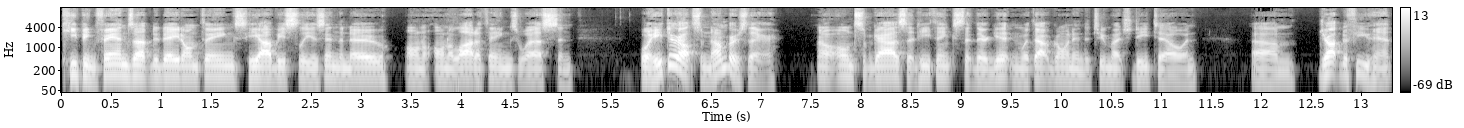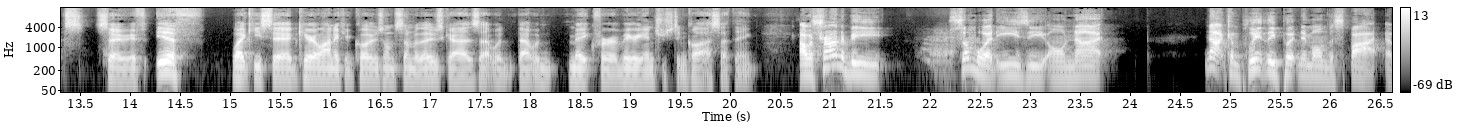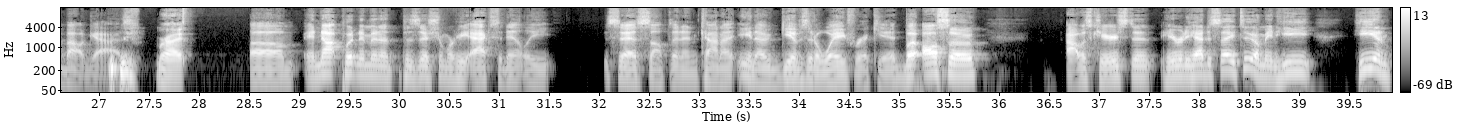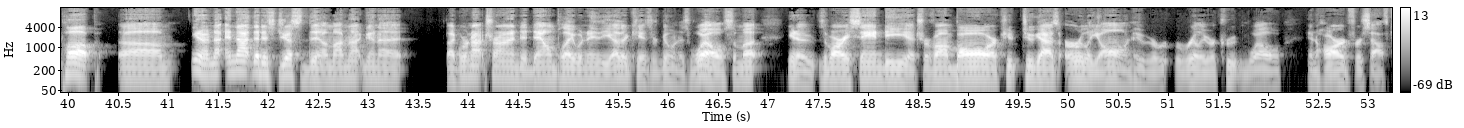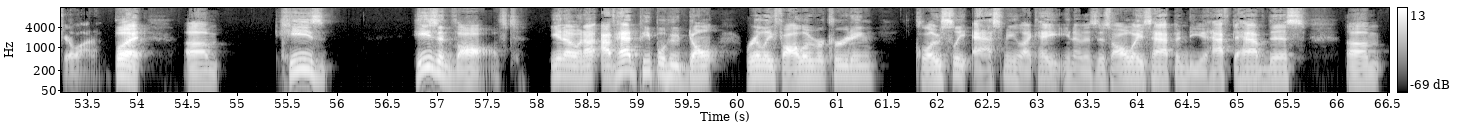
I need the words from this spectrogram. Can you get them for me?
Keeping fans up to date on things. He obviously is in the know on on a lot of things, Wes. And well, he threw out some numbers there uh, on some guys that he thinks that they're getting without going into too much detail, and um, dropped a few hints. So if if like he said, Carolina could close on some of those guys, that would that would make for a very interesting class, I think. I was trying to be somewhat easy on not not completely putting him on the spot about guys. Right. Um, and not putting him in a position where he accidentally says something and kind of you know gives it away for a kid. But also, I was curious to hear what he had to say too. I mean, he he and Pup, um, you know, not, and not that it's just them. I'm not gonna like we're not trying to downplay what any of the other kids are doing as well. Some, uh, you know, Zabari Sandy, uh, Trevon Ball are two, guys early on who were really recruiting well and hard for South Carolina. But um, he's he's involved you know, and I, have had people who don't really follow recruiting closely ask me, like, hey, you know, does this always happen? Do you have to have this? Um,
